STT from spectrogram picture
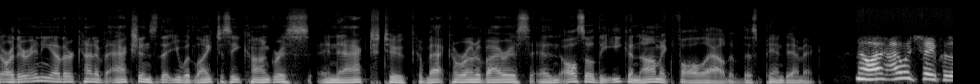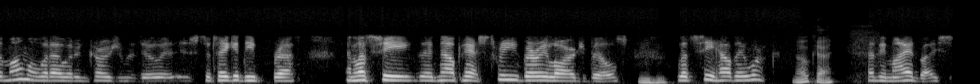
Are there any other kind of actions that you would like to see Congress enact to combat coronavirus and also the economic fallout of this pandemic? No, I, I would say for the moment, what I would encourage them to do is, is to take a deep breath and let's see. They've now passed three very large bills. Mm -hmm. Let's see how they work. Okay. That'd be my advice.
